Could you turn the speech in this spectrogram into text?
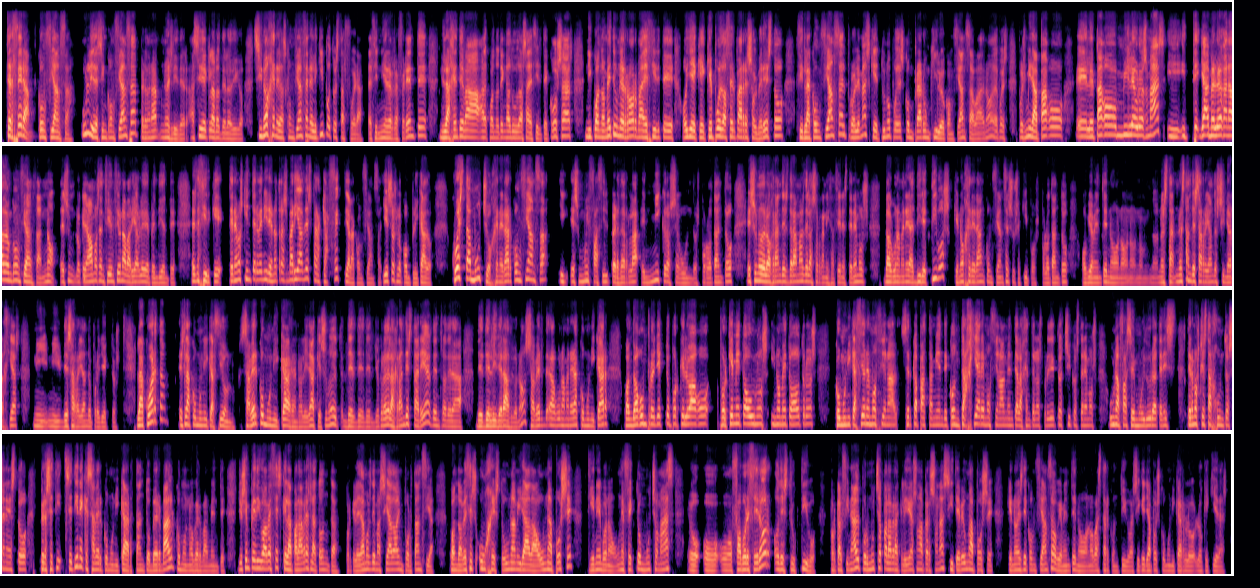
Tercera, confianza. Un líder sin confianza, perdona, no es líder. Así de claro te lo digo. Si no generas confianza en el equipo, tú estás fuera. Es decir, ni eres referente, ni la gente va cuando tenga dudas a decirte cosas, ni cuando mete un error va a decirte, oye, ¿qué, ¿qué, puedo hacer para resolver esto? Es decir, la confianza, el problema es que tú no puedes comprar un kilo de confianza, ¿va? ¿no? Pues, pues mira, pago, eh, le pago mil euros más y, ya me lo he ganado en confianza. No, es lo que llamamos en ciencia una variable dependiente. Es decir, que tenemos que intervenir en otras variables para que afecte la confianza. Y eso es lo complicado. Cuesta mucho generar confianza y es muy fácil perderla en microsegundos. Por lo tanto, es uno de los grandes dramas de las organizaciones. Tenemos de alguna manera directivos que no generan confianza en sus equipos. Por lo tanto, obviamente no, no, no, no, no, están, no están desarrollando sinergias ni, ni desarrollando proyectos. La cuarta es la comunicación, saber comunicar en realidad, que es uno de, yo creo, de las grandes tareas dentro de la, del liderazgo, ¿no? Saber de alguna manera comunicar cuando hago un proyecto, por qué lo hago, por qué meto a unos y no meto a otros, comunicación emocional, ser capaz también de contagiar emocionalmente a la gente en los proyectos. Chicos, tenemos una fase muy dura, tenéis, tenemos que estar juntos en esto, pero se, se, tiene que saber comunicar, tanto verbal como no verbalmente. Yo siempre digo a veces que la palabra es la tonta, porque le damos demasiada importancia, cuando a veces un gesto, una mirada o una pose tiene bueno, un efecto mucho más o, o, o favorecedor o destructivo. Porque al final, por mucha palabra que le digas a una persona, si te ve una pose que no es de confianza, obviamente no, no va a estar contigo. Así que ya puedes comunicar lo, lo que quieras.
